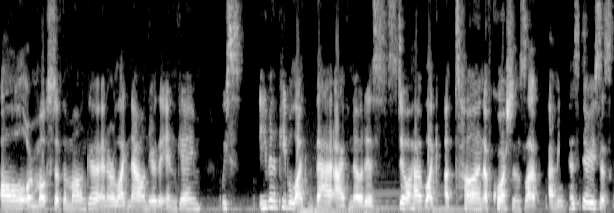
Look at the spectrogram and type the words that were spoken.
all or most of the manga and are like now near the end game, we even people like that I've noticed still have like a ton of questions left. I mean, this series is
